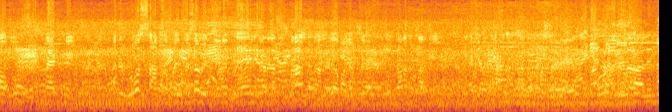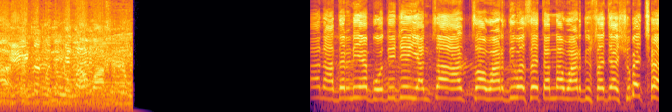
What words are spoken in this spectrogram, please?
लावतो पॅकने आणि रोज साफसफाई कसं होईल जेणेकरून आदरणीय मोदीजी यांचा आजचा वाढदिवस आहे. त्यांना वाढदिवसाच्या शुभेच्छा.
